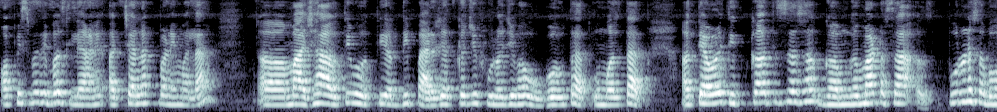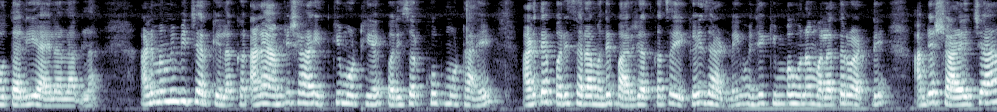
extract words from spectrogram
ऑफिसमध्ये बसले आणि अचानकपणे मला माझ्या अवतीभोवती अगदी पारिजातकाची फुलं जेव्हा उगवतात उमलतात त्यावेळी तितका तसा असा घमघमाट असा पूर्ण सभोवताली यायला लागला. आणि मग मी विचार केला खर आणि आमची शाळा इतकी मोठी आहे परिसर खूप मोठा आहे आणि त्या परिसरामध्ये पारिजातकाचं एकही झाड नाही. म्हणजे किंबहुना मला तर वाटते आमच्या शाळेच्या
